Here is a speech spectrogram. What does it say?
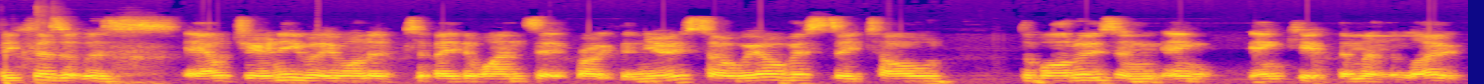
because it was our journey. We wanted to be the ones that broke the news. So we obviously told the Warus and, and, and kept them in the loop.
